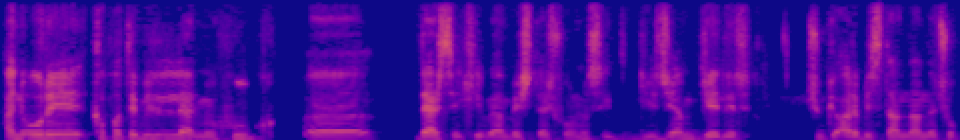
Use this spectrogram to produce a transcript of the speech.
Hani orayı kapatabilirler mi? Hulk e, derse ki ben Beşiktaş forması giyeceğim. Gelir. Çünkü Arabistan'dan da çok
